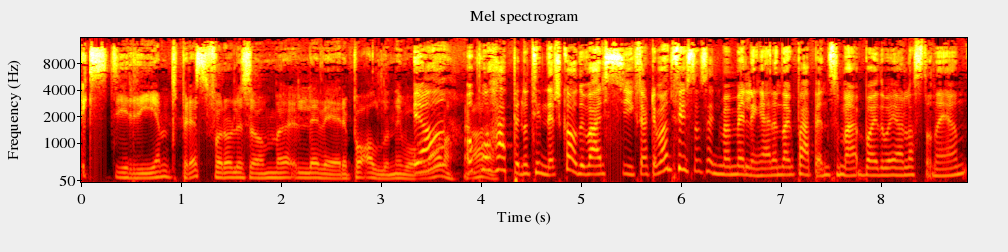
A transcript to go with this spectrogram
ekstremt press for å liksom levere på alle nivåer. Ja, da. og på Happen og Tinder skal du være sykt artig. Det var en fyr som sendte meg en melding her en dag på Happen, som jeg by the way har lasta ned igjen,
